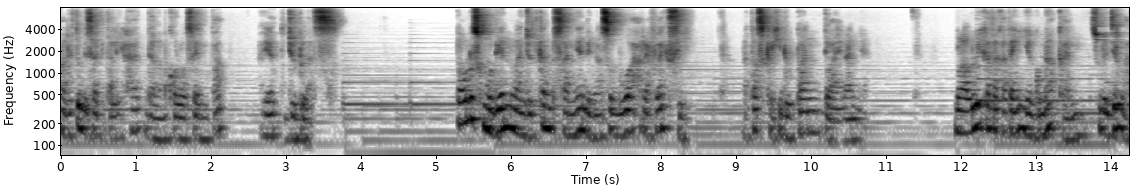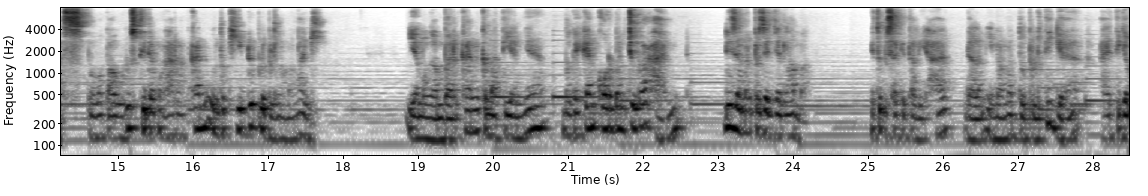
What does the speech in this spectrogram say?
Hal itu bisa kita lihat dalam Kolose 4 ayat 17. Paulus kemudian melanjutkan pesannya dengan sebuah refleksi atas kehidupan pelayanannya. Melalui kata-kata yang ia gunakan, sudah jelas bahwa Paulus tidak mengharapkan untuk hidup lebih lama lagi. ia menggambarkan kematiannya bagaikan korban curahan di zaman perjanjian lama. Itu bisa kita lihat dalam Imamat 23 ayat 13.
